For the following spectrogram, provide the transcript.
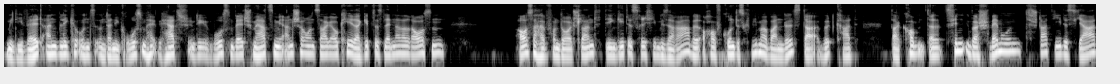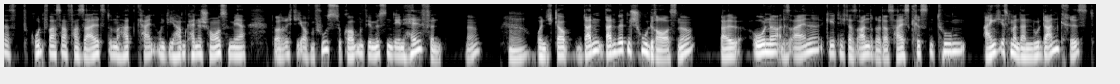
mir die Welt anblicke und, und dann die großen, Herz, die großen Weltschmerzen mir anschaue und sage, okay, da gibt es Länder da draußen, außerhalb von Deutschland, denen geht es richtig miserabel, auch aufgrund des Klimawandels. Da wird gerade, da kommt, da finden Überschwemmungen statt jedes Jahr, das Grundwasser versalzt und man hat kein, und die haben keine Chance mehr, dort richtig auf den Fuß zu kommen und wir müssen denen helfen. Ne? Mhm. Und ich glaube, dann, dann wird ein Schuh draus, ne? Weil ohne das eine geht nicht das andere. Das heißt, Christentum, eigentlich ist man dann nur dann Christ,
